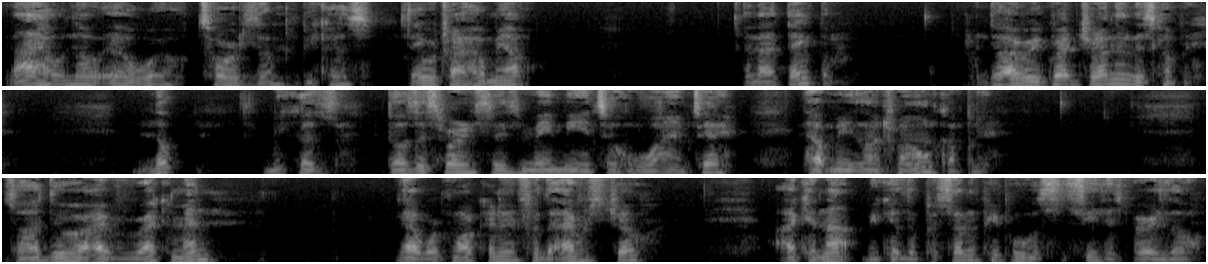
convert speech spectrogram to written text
and I hold no ill will towards them because they were trying to help me out and I thank them. Do I regret joining this company? Nope, because those experiences made me into who I am today, and helped me launch my own company. So I do I recommend network marketing for the average Joe? I cannot because the percent of people who succeed is very low.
